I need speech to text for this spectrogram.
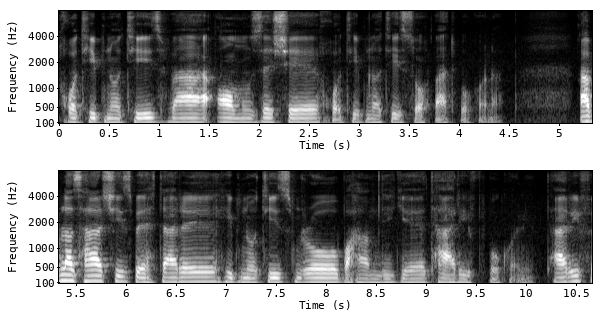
خود هیپنوتیزم و آموزش خود هیپنوتیزم صحبت بکنم. قبل از هر چیز بهتره هیپنوتیزم رو با همدیگه تعریف بکنیم. تعریف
